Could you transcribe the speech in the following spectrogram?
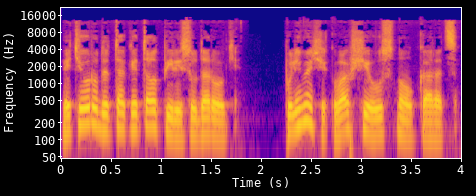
эти уроды так и толпились у дороги. Пулеметчик вообще уснул, кажется.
